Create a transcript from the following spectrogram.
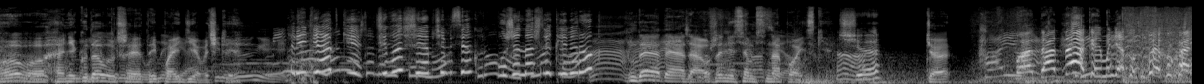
Ого, они куда лучше этой пай-девочки. Ребятки, чего шепчемся? Уже нашли клеверок? Да-да-да, уже несемся на поиски. Че? Чё? Пододакай мне тут выкухай!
